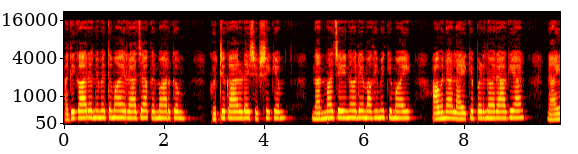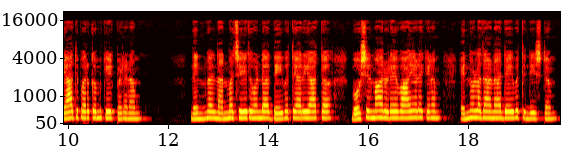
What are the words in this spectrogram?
അധികാര നിമിത്തമായ രാജാക്കന്മാർക്കും കുറ്റക്കാരുടെ ശിക്ഷയ്ക്കും നന്മ ചെയ്യുന്നവരുടെ മഹിമയ്ക്കുമായി അവനാൽ അയക്കപ്പെടുന്നവരാകിയാൽ ന്യായാധിപർക്കും കീഴ്പ്പെടണം. നിങ്ങൾ നന്മ ചെയ്തുകൊണ്ട് ദൈവത്തെ അറിയാത്ത ഭോഷന്മാരുടെ വായടയ്ക്കണം എന്നുള്ളതാണ് ദൈവത്തിന്റെ ഇഷ്ടം.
